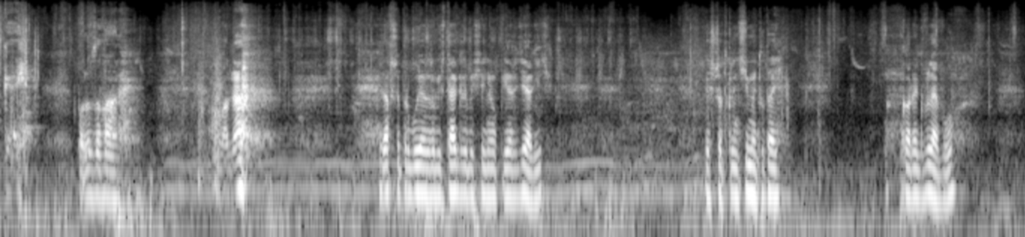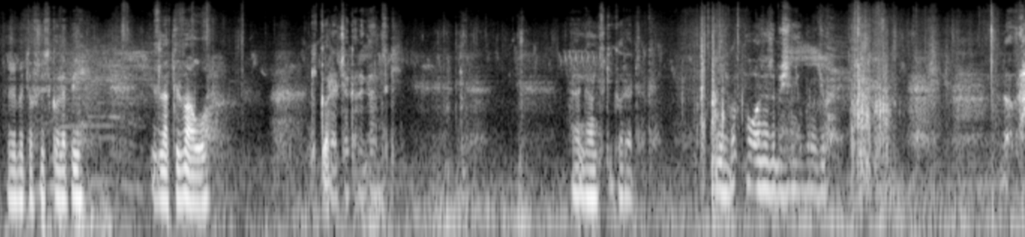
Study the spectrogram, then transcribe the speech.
Okej, poluzowane. Uwaga. Zawsze próbuję zrobić tak, żeby się nie upierdzielić. Jeszcze odkręcimy tutaj korek w lewu, żeby to wszystko lepiej zlatywało. Taki koreczek elegancki. Elegancki koreczek. Weź go położę, żeby się nie ubrudził. Dobra.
